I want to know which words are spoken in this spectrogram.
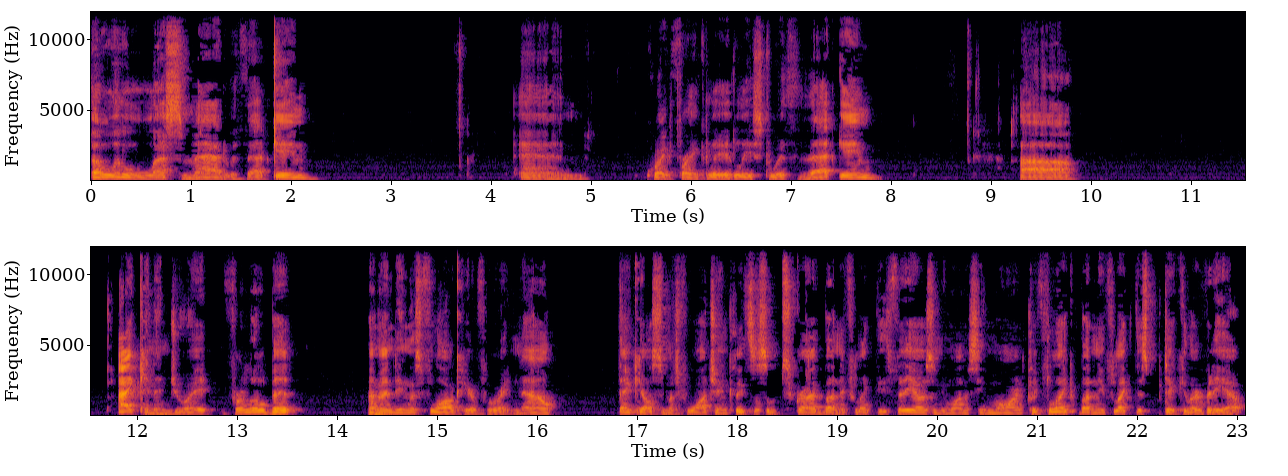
a little less mad with that game. And quite frankly, at least with that game, uh, I can enjoy it for a little bit. I'm ending this vlog here for right now. Thank you all so much for watching. Click the subscribe button if you like these videos and you want to see more. And click the like button if you like this particular video.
